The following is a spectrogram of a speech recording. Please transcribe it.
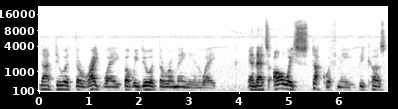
not do it the right way, but we do it the Romanian way. And that's always stuck with me because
